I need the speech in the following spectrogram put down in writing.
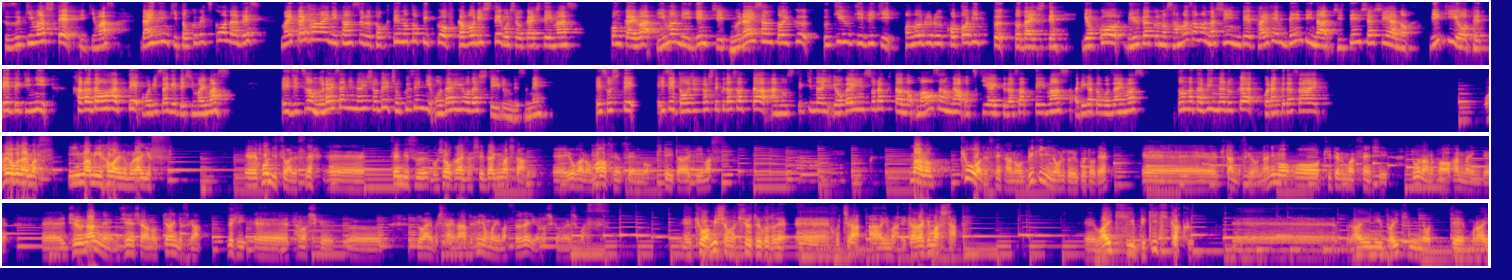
続きましていきます。大人気特別コーナーです。毎回ハワイに関する特定のトピックを深掘りしてご紹介しています。今回は今見現地村井さんと行くウキウキビキホノルルコトリップと題して旅行留学のさまざまなシーンで大変便利な自転車シェアのビキを徹底的に体を張って掘り下げてしまいます。え実は村井さんに内緒で直前にお題を出しているんですね。えそして以前登場してくださったあの素敵なヨガインストラクターの真央さんがお付き合いくださっています。ありがとうございます。どんな旅になるかご覧ください。おはようございます。イーマミーハワイの村井です。えー、本日はですね、えー、先日ご紹介させていただきました、えー、ヨガのマー先生にも来ていただいています。まああの今日はですねあのビキに乗るということで、えー、来たんですけど何も聞いておりませんしどうなのかわかんないんで、えー、十何年自転車は乗ってないんですがぜひ、えー、楽しくドライブしたいなというふうに思いますのでよろしくお願いします。えー、今日はミッションが来てるということで、えー、こちらあ今いただきました、えー、ワイキキビキ企画、えー、村井にバイキに乗ってもらい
